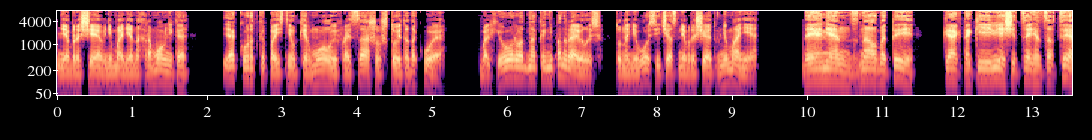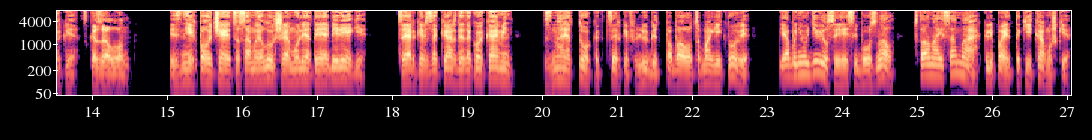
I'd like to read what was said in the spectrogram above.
Не обращая внимания на храмовника, я коротко пояснил Кермолу и Фрайсашу, что это такое. Бальхиору, однако, не понравилось, что на него сейчас не обращают внимания. «Дэмиан, знал бы ты, как такие вещи ценятся в церкви», — сказал он. «Из них получаются самые лучшие амулеты и обереги. Церковь за каждый такой камень...» Зная то, как церковь любит побаловаться магией крови, я бы не удивился, если бы узнал, что она и сама клепает такие камушки.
